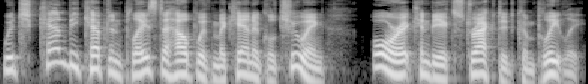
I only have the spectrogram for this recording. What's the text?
which can be kept in place to help with mechanical chewing, or it can be extracted completely.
